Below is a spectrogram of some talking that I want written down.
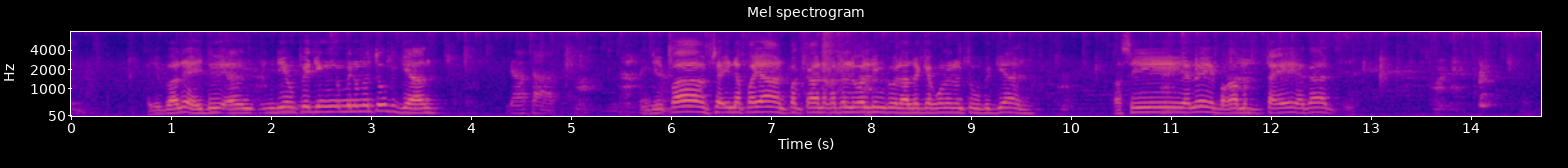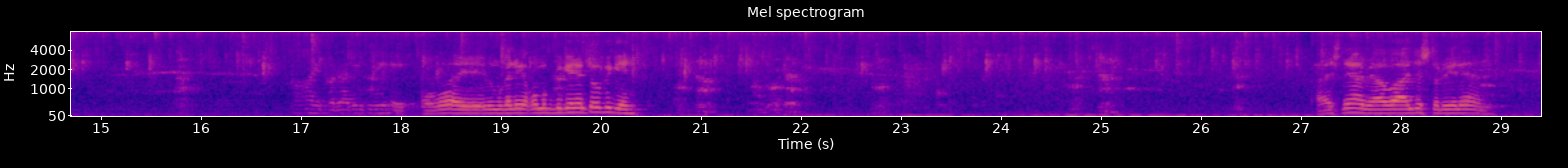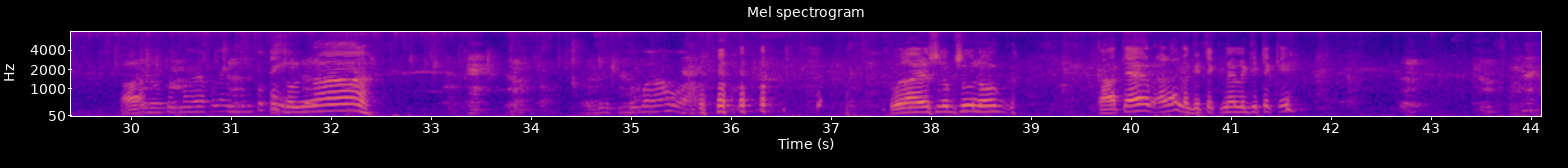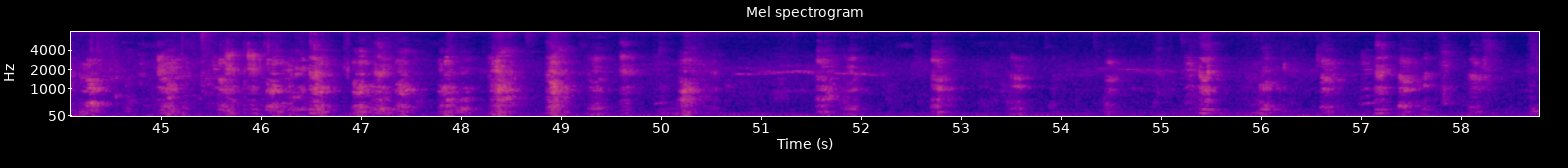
Hindi bale, eh, di, ah, hindi mo pwedeng uminom ng tubig yan. Gatas. Hindi pa, sa ina pa yan. Pagka nakadalawang linggo, lalagyan ko na ng tubig yan. Kasi, ano eh, baka magtae agad. Okay, maraming kumihi. Oo, eh, magaling ako magbigay ng tubig eh. Ayos na yan, may awaan Diyos, tuloy na yan. Ha? Pinutol mo nga pala yung buntot eh. Putol na! Bumawa. Wala yung sunog-sunog. Cutter, ala, lagitik na lagitik eh.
